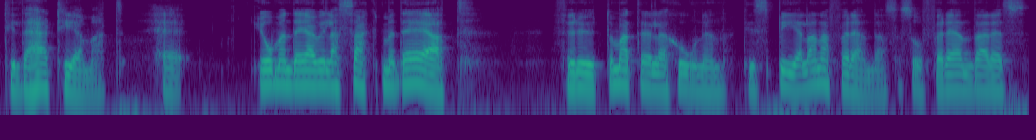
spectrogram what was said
till det här temat. Eh, jo men det jag vill ha sagt med det är att förutom att relationen till spelarna förändras så förändrades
